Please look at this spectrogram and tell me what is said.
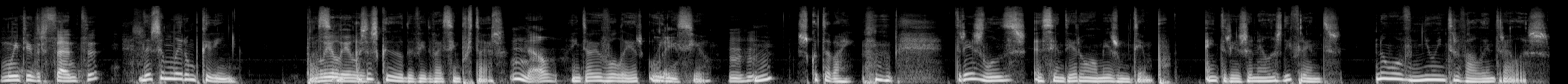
muito interessante. Deixa-me ler um bocadinho. Posso? Lê, lê, lê. Achas que o David vai se importar? Não. Então eu vou ler o Lê. início. Uhum. Hum? Escuta bem. três luzes acenderam ao mesmo tempo, em três janelas diferentes. Não houve nenhum intervalo entre elas.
